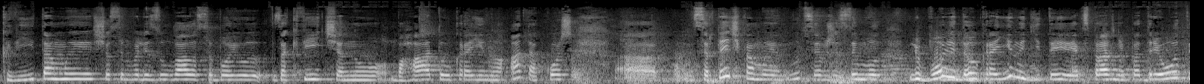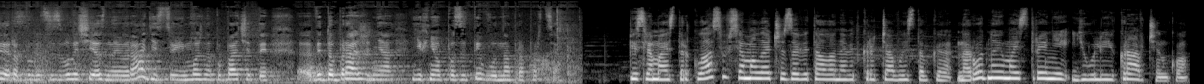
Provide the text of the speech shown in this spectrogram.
квітами, що символізувало собою заквітчену багату Україну, а також е, сердечками. Ну це вже символ любові до України. Діти, як справжні патріоти, робили це з величезною радістю, і можна побачити е, відображення їхнього позитиву на прапорцях. Після майстер-класу вся малеча завітала на відкриття виставки народної майстрині Юлії Кравченко.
